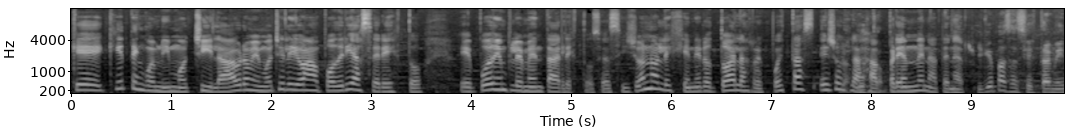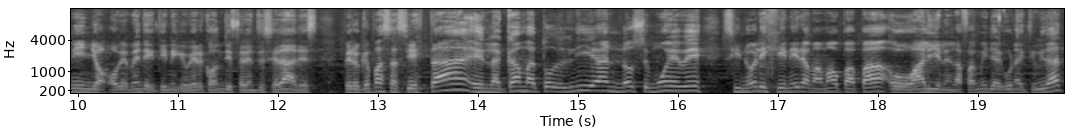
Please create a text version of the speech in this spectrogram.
¿qué, ¿qué, tengo en mi mochila? Abro mi mochila y digo, ah, podría hacer esto, eh, puedo implementar esto. O sea, si yo no les genero todas las respuestas, ellos las, las aprenden a tener. ¿Y qué pasa si está mi niño? Obviamente que tiene que ver con diferentes edades, pero ¿qué pasa si está en la cama todo el día, no se mueve, si no le genera mamá o papá o alguien en la familia alguna actividad?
